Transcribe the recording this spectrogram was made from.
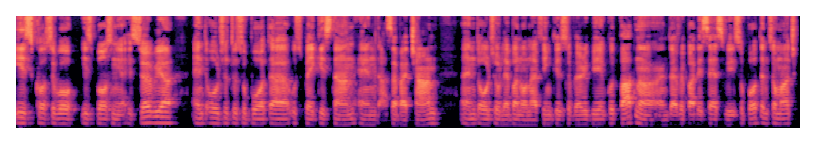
is Kosovo, is Bosnia, is Serbia, and also to support uh, Uzbekistan and Azerbaijan and also Lebanon, I think, is a very good partner. And everybody says we support them so much.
